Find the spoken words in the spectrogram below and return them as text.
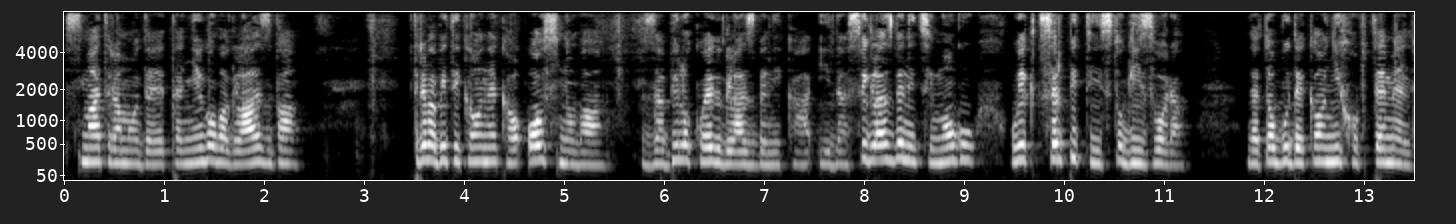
smatramo da je ta njegova glazba treba biti kao neka osnova za bilo kojeg glazbenika i da svi glazbenici mogu uvijek crpiti iz tog izvora. Da to bude kao njihov temelj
